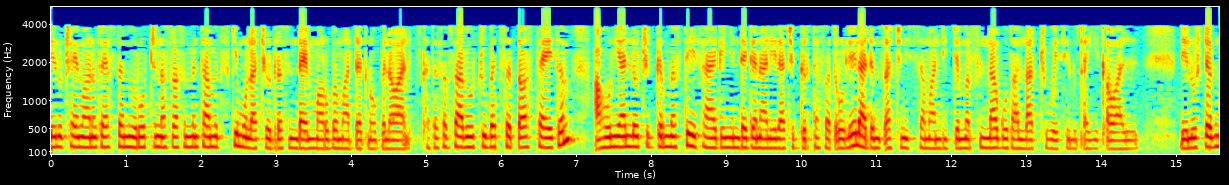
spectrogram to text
ሌሎች ሃይማኖታዊ አስተምህሮችን 18 ዓመት እስኪሞላቸው ድረስ እንዳይማሩ በማድረግ ነው ብለዋል። ከተሰብሳቢዎቹ በተሰጠው አስተያየትም አሁን ያለው ችግር መፍትሄ ሳያገኝ እንደገና ሌላ ችግር ተፈጥሮ ሌላ ድምጻችን ይሰማ እንዲጀመር ፍላጎት አላችሁ ወይ ሲሉ ጠይቀዋል። ሌሎች ደግሞ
